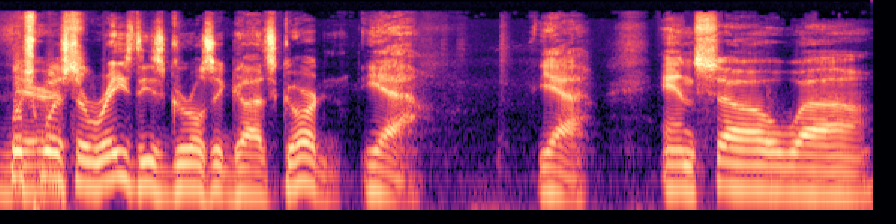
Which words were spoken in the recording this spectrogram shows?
which was to raise these girls at God's garden. Yeah, yeah, and so uh,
